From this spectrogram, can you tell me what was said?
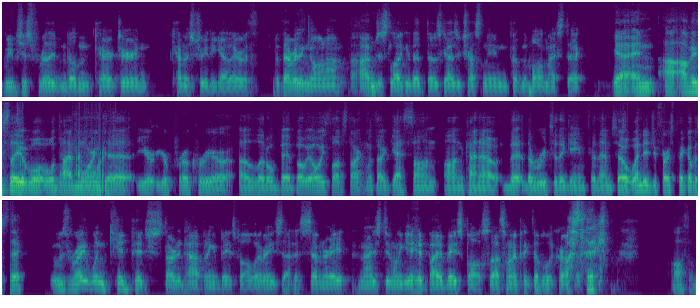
we've just really been building character and chemistry together with with everything going on. I'm just lucky that those guys are trusting me and putting the ball in my stick. Yeah, and uh, obviously we'll we'll dive more into your your pro career a little bit, but we always love starting with our guests on on kind of the the roots of the game for them. So when did you first pick up a stick? It was right when kid pitch started happening in baseball, whatever age that is, seven or eight, and I just didn't want to get hit by a baseball, so that's when I picked up a lacrosse stick. Awesome.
